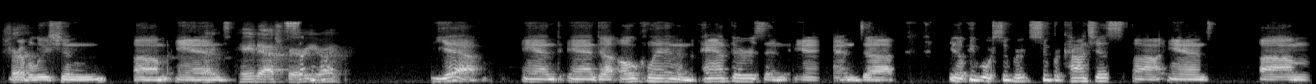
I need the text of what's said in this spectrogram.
sure. revolution um, and Haight Ashbury, right? Yeah, and and uh, Oakland and the Panthers and and, and uh, you know, people were super super conscious, uh, and um,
